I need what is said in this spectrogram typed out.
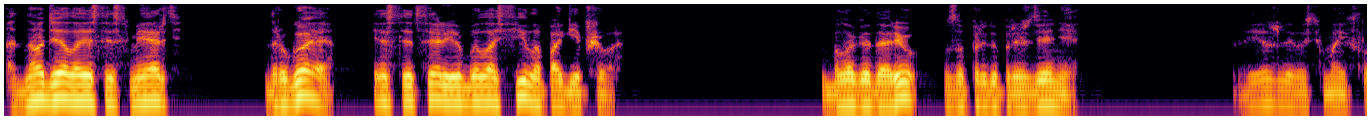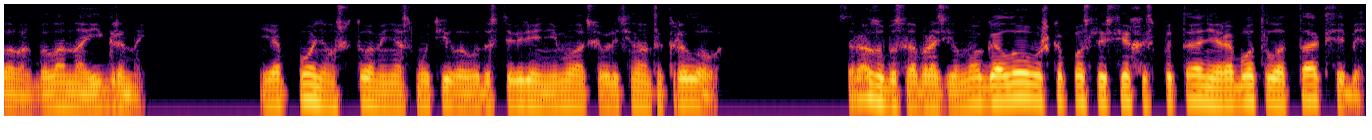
Одно дело, если смерть, другое, если целью была сила погибшего. Благодарю за предупреждение. Вежливость в моих словах была наигранной. Я понял, что меня смутило в удостоверении младшего лейтенанта Крылова. Сразу бы сообразил, но головушка после всех испытаний работала так себе.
